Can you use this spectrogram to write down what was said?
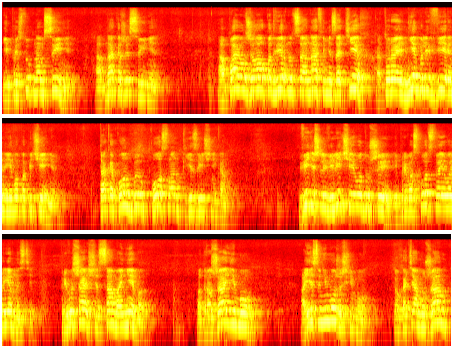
и преступном сыне, однако же сыне. А Павел желал подвергнуться анафеме за тех, которые не были вверены его попечению, так как он был послан к язычникам. Видишь ли величие его души и превосходство его ревности, превышающее самое небо? Подражай ему, а если не можешь ему, то хотя мужам,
